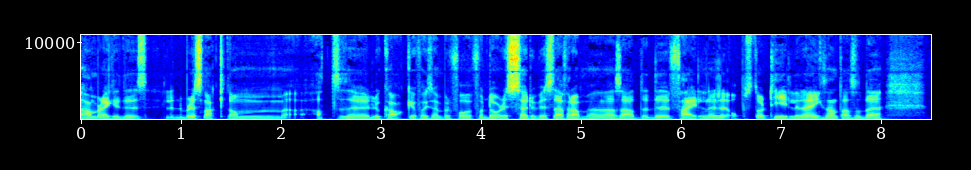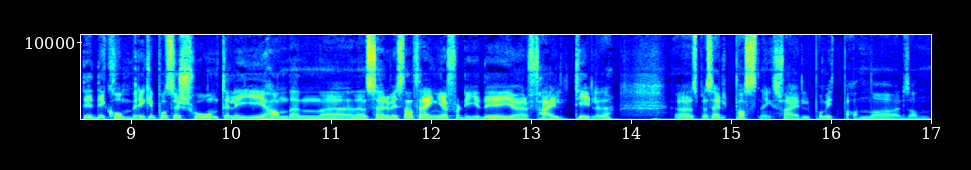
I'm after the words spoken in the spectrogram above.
han ble, det ble snakket om at uh, Lukaku f.eks. får for dårlig service der framme. Han sa at det, feilene oppstår tidligere. Ikke sant? Altså det, de, de kommer ikke i posisjon til å gi han den, eh, den servicen han trenger, fordi de gjør feil tidligere. Uh, spesielt pasningsfeil på midtbanen og litt sånn,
